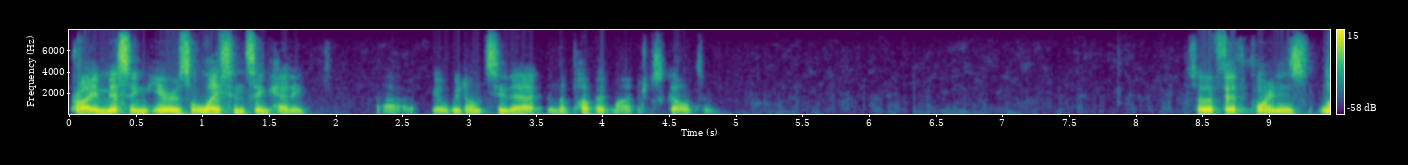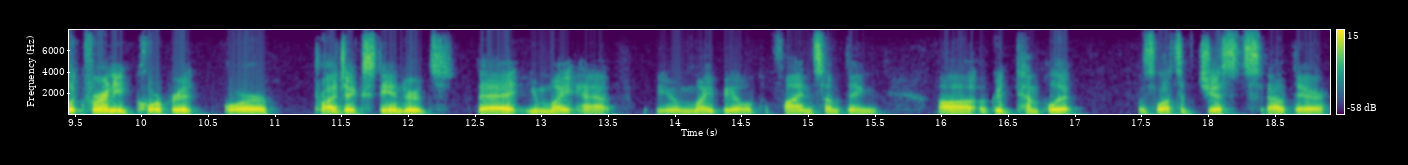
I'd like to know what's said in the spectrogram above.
probably missing here is a licensing heading. Uh, you know, we don't see that in the Puppet module skeleton. So the fifth point is look for any corporate or project standards that you might have. You might be able to find something, uh, a good template. There's lots of gists out there,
